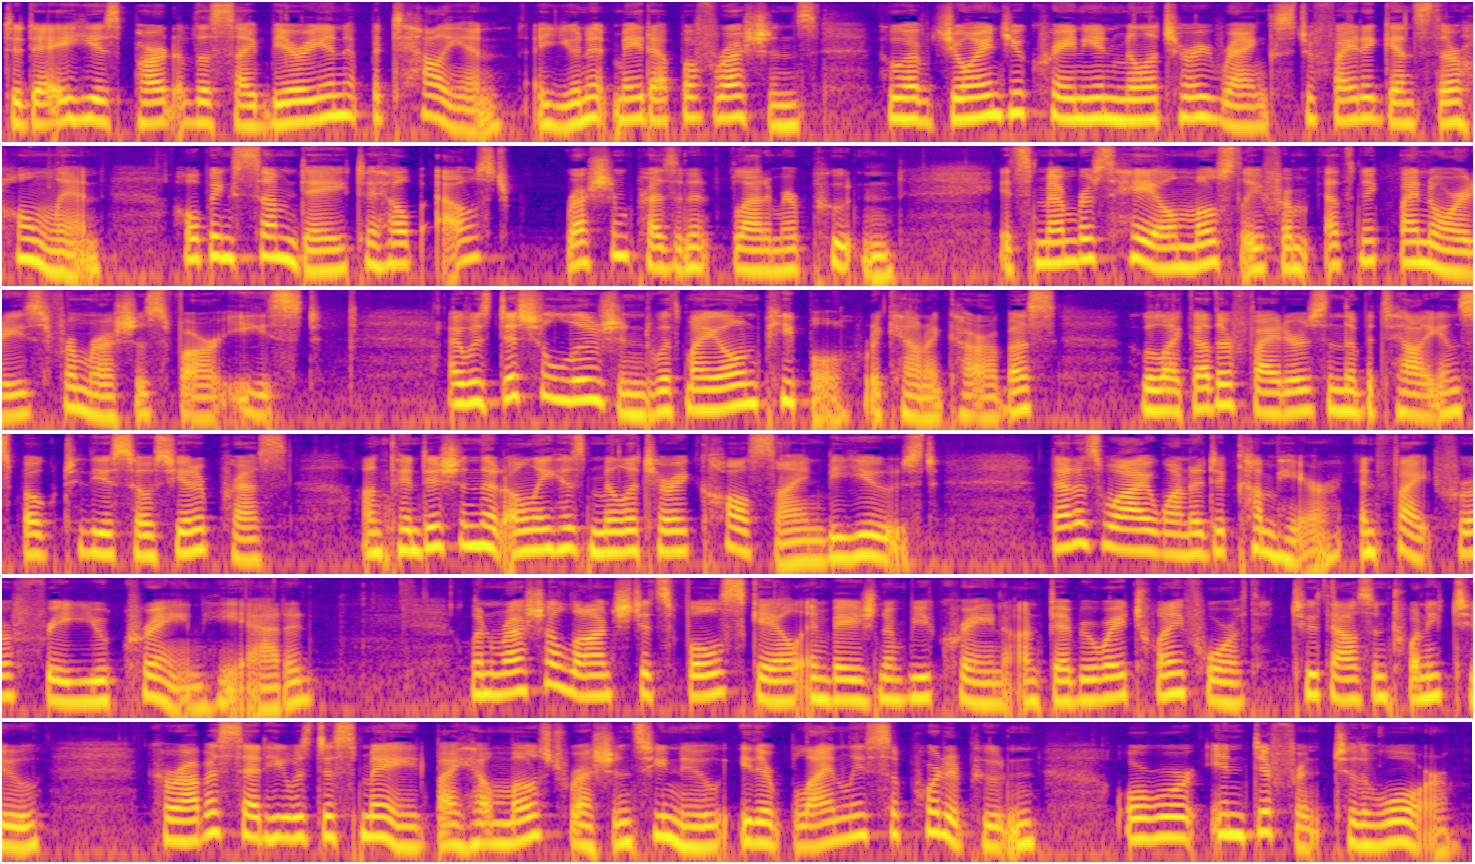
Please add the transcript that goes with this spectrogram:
Today, he is part of the Siberian Battalion, a unit made up of Russians who have joined Ukrainian military ranks to fight against their homeland, hoping someday to help oust Russian President Vladimir Putin. Its members hail mostly from ethnic minorities from Russia's far east. I was disillusioned with my own people, recounted Karabas, who, like other fighters in the battalion, spoke to the Associated Press on condition that only his military call sign be used. That is why I wanted to come here and fight for a free Ukraine, he added. When Russia launched its full scale invasion of Ukraine on February 24, 2022, Karabas said he was dismayed by how most Russians he knew either blindly supported Putin or were indifferent to the war.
